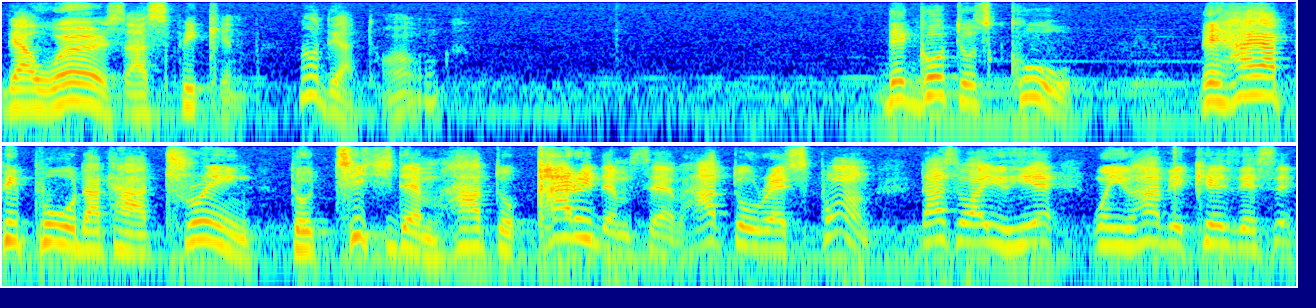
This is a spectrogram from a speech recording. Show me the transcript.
their words are speaking, not their tongues. They go to school. They hire people that are trained to teach them how to carry themselves, how to respond. That's why you hear when you have a case, they say,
